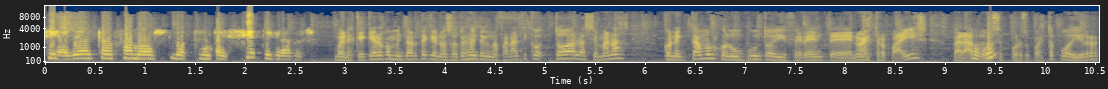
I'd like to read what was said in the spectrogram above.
Sí, ayer alcanzamos los 37 grados. Bueno, es que quiero comentarte que nosotros en Tecnofanático todas las semanas conectamos con un punto diferente de nuestro país para, pues, por supuesto, poder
